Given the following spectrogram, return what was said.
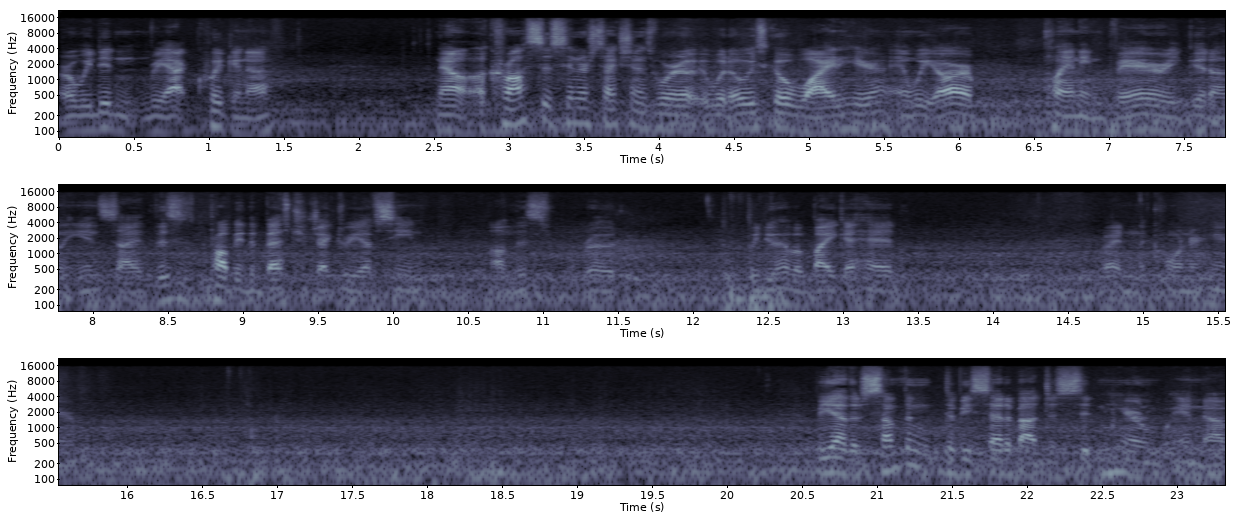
or we didn't react quick enough. Now, across this intersection is where it would always go wide here, and we are planning very good on the inside. This is probably the best trajectory I've seen on this road. We do have a bike ahead, right in the corner here. But yeah, there's something to be said about just sitting here and, and uh,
